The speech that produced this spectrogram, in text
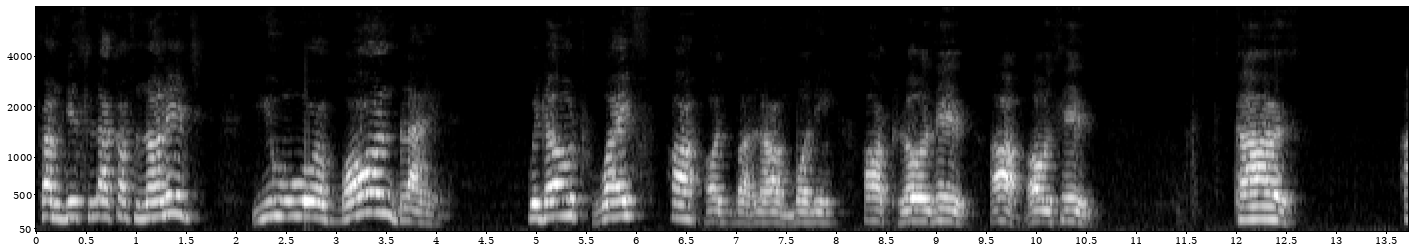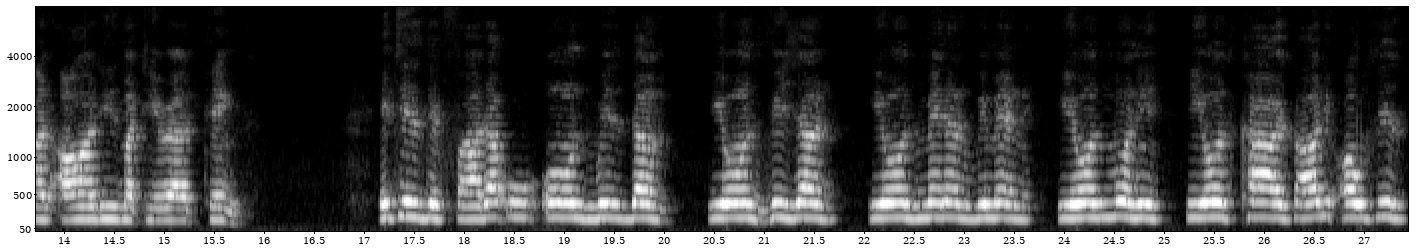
from this lack of knowledge. You were born blind, without wife our husband, our money, our clothes, our houses, cars, and all these material things. It is the Father who owns wisdom, He owns vision, He owns men and women, He owns money, He owns cars, all the houses,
